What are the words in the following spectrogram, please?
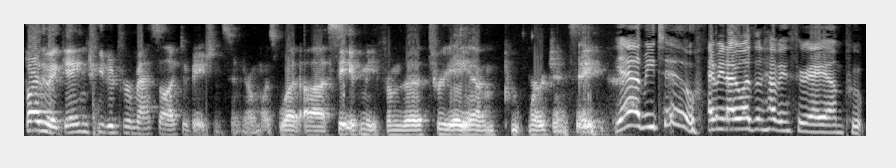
By the way, getting treated for mast cell activation syndrome was what uh, saved me from the 3 a.m. poop emergency. Yeah, me too. I mean, I wasn't having 3 a.m. poop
